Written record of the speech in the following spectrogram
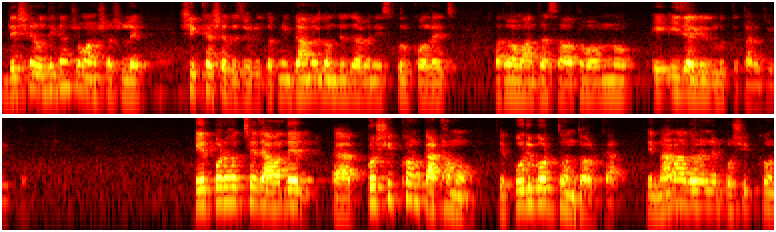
দেশের অধিকাংশ মানুষ আসলে শিক্ষার সাথে জড়িত। আপনি গ্রামে গঞ্জে যাবেন, স্কুল, কলেজ অথবা মাদ্রাসা অথবা অন্য এই এই জায়গাগুলোতে তারা জড়িত। এরপরে হচ্ছে যে আমাদের প্রশিক্ষণ কাঠামো যে পরিবর্তন দরকার, যে নানা ধরনের প্রশিক্ষণ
